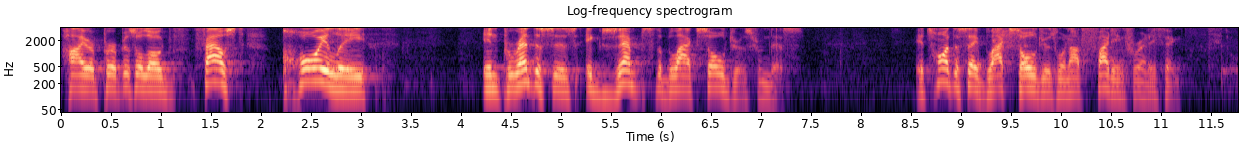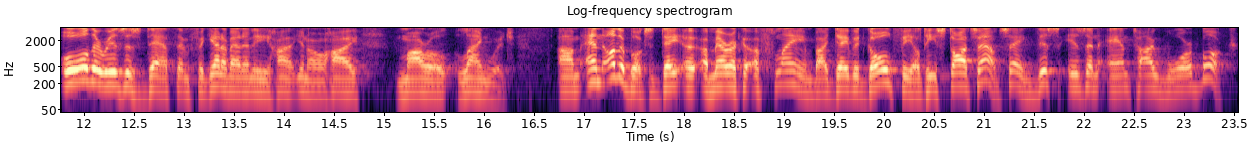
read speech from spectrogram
higher purpose, although Faust coyly, in parentheses, exempts the black soldiers from this. It's hard to say black soldiers were not fighting for anything. All there is is death, and forget about any high, you know, high moral language. Um, and other books, da uh, America Aflame by David Goldfield, he starts out saying this is an anti war book.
